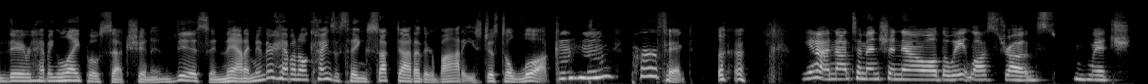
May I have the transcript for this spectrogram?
they're having liposuction and this and that. I mean, they're having all kinds of things sucked out of their bodies just to look mm-hmm. perfect. yeah, not to mention now all the weight loss drugs, which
